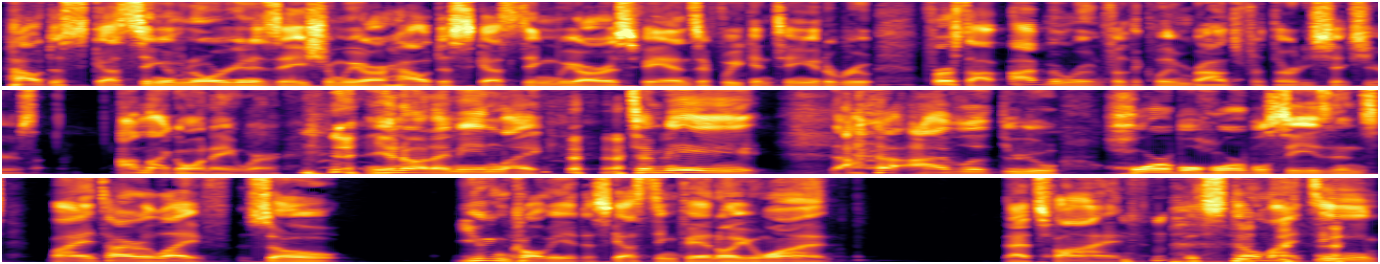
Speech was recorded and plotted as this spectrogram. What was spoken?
how disgusting of an organization we are, how disgusting we are as fans if we continue to root. First off, I've been rooting for the Cleveland Browns for 36 years. I'm not going anywhere. you know what I mean? Like to me, I've lived through horrible, horrible seasons my entire life. So you can call me a disgusting fan all you want. That's fine. It's still my team.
